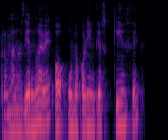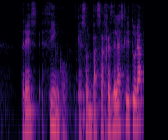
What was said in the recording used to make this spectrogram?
Romanos 10.9 o 1 Corintios 15, 3, 5, que son pasajes de la Escritura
